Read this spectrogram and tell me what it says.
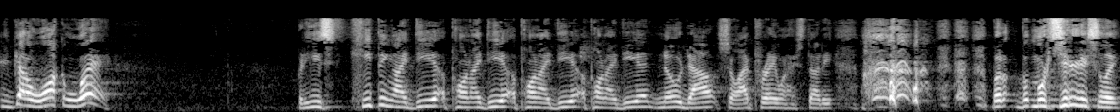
you got to walk away. But he's heaping idea upon idea upon idea upon idea, no doubt. So I pray when I study. but, but more seriously,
